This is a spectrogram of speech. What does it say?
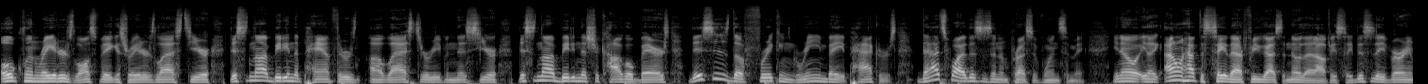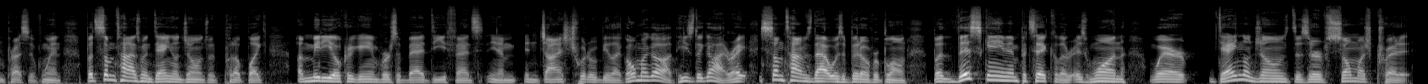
Oakland Raiders, Las Vegas Raiders last year. This is not beating the Panthers uh, last year, even this year. This is not beating the Chicago Bears. This is the freaking Green Bay Packers. That's why this is an impressive win to me. You know, like I don't have to say that for you guys to know that, obviously. This is a very impressive win. But sometimes when Daniel Jones would put up like a mediocre game versus a bad defense, you know, and Giants Twitter would be like, oh my God, he's he's the guy, right? Sometimes that was a bit overblown. But this game in particular is one where Daniel Jones deserves so much credit,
